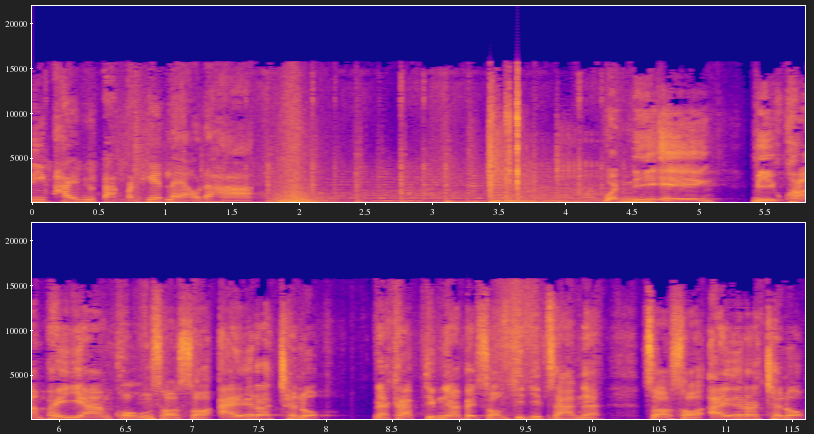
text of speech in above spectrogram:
ลี้ภัยอยู่ต่างประเทศแล้วนะคะ วันนี้เอง มีความพยายามของสสไอรัชนกนะครับทีมงานไป2ขีด23นะสสไอรัชนก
